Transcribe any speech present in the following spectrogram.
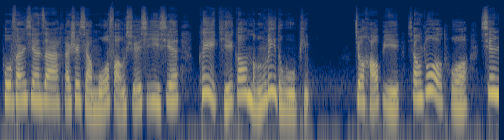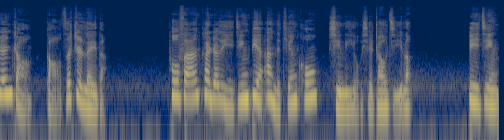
普凡现在还是想模仿学习一些可以提高能力的物品，就好比像骆驼、仙人掌、镐子之类的。普凡看着已经变暗的天空，心里有些着急了。毕竟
